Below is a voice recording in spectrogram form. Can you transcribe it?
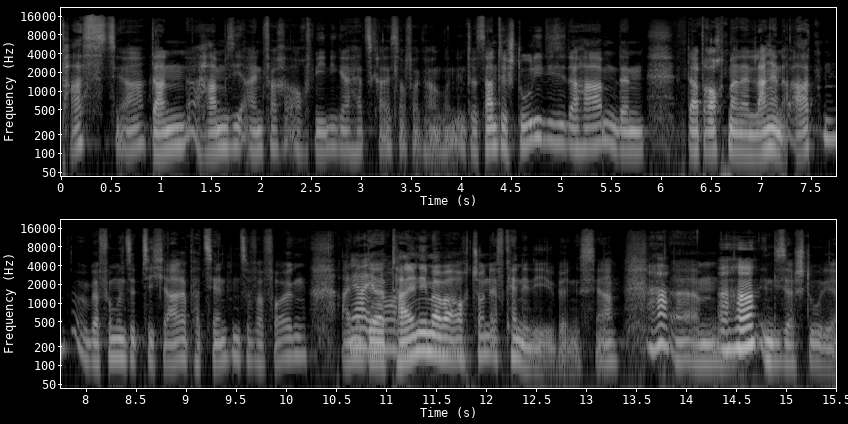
passt, ja, dann haben Sie einfach auch weniger Herz-Kreislauf-Erkrankungen. Interessante Studie, die Sie da haben, denn da braucht man einen langen Atem, über 75 Jahre Patienten zu verfolgen. Einer ja, der enorm. Teilnehmer war auch John F. Kennedy übrigens, ja, Aha. Ähm, Aha. in dieser Studie.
